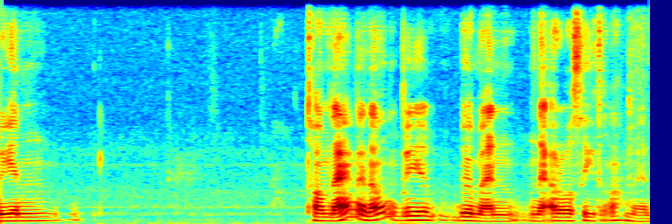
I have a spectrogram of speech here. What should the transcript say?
មាន ធម្មតានៅហ្នឹងវាវាមិនអ្នករស់ស៊ីទាំងអស់មិន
